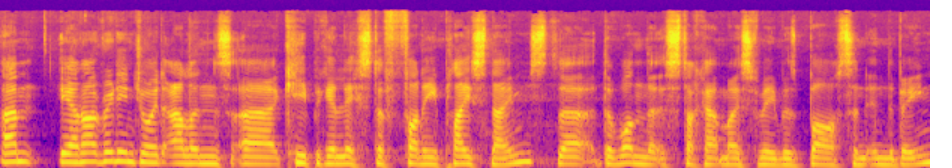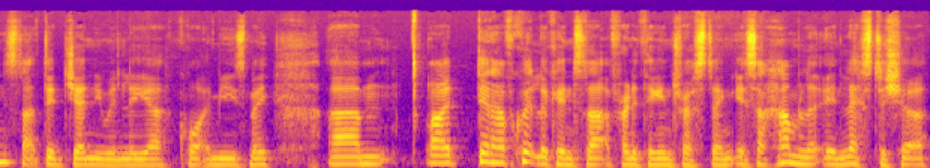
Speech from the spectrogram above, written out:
Um, yeah, and I really enjoyed Alan's uh, keeping a list of funny place names. The the one that stuck out most for me was Barton in the Beans. That did genuinely uh, quite amuse me. Um, I did have a quick look into that for anything interesting. It's a hamlet in Leicestershire,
